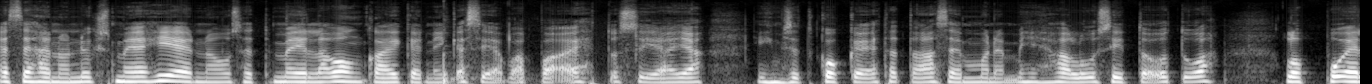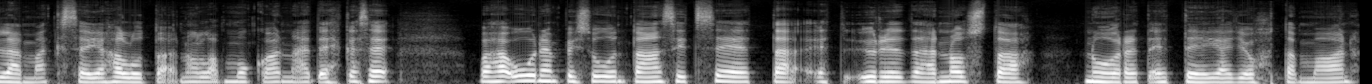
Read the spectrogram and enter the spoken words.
ja sehän on yksi meidän hienous, että meillä on kaikenikäisiä vapaaehtoisia ja ihmiset kokee, että tämä on semmoinen, mihin haluaa sitoutua loppuelämäkseen ja halutaan olla mukana. Et ehkä se vähän uudempi suunta on sitten se, että, että yritetään nostaa nuoret eteen ja johtamaan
